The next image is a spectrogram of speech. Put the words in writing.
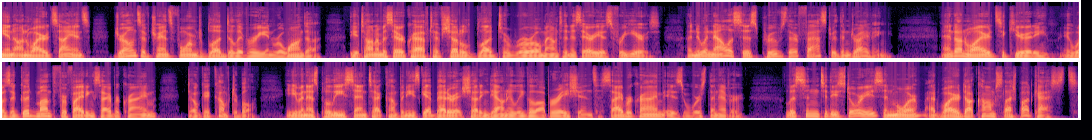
in on Wired Science, drones have transformed blood delivery in Rwanda. The autonomous aircraft have shuttled blood to rural mountainous areas for years. A new analysis proves they're faster than driving. And on Wired Security, it was a good month for fighting cybercrime. Don't get comfortable. Even as police and tech companies get better at shutting down illegal operations, cybercrime is worse than ever. Listen to these stories and more at wired.com/podcasts.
